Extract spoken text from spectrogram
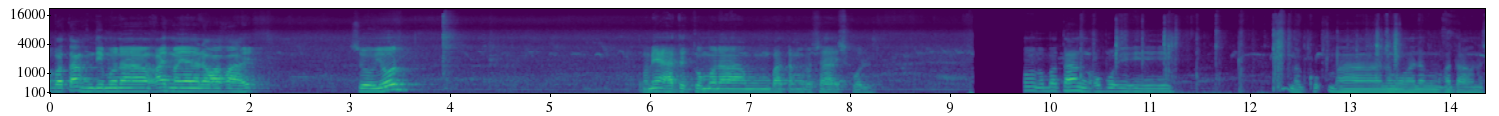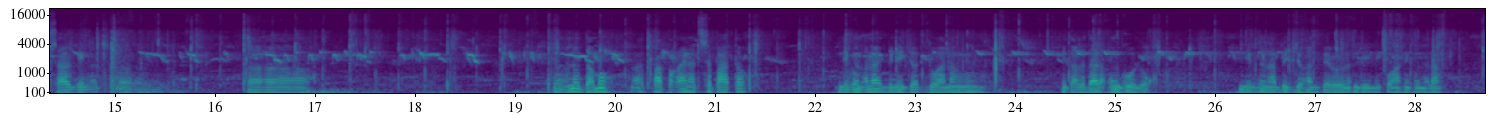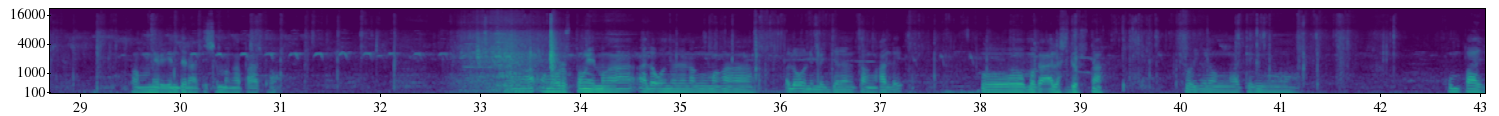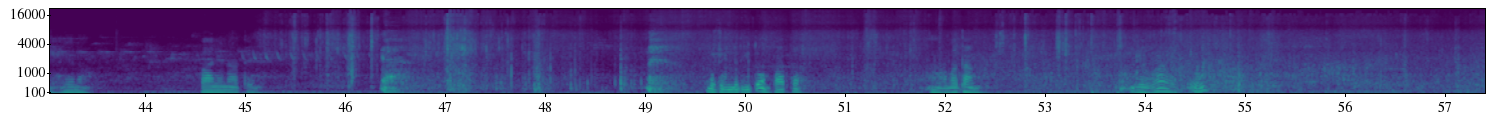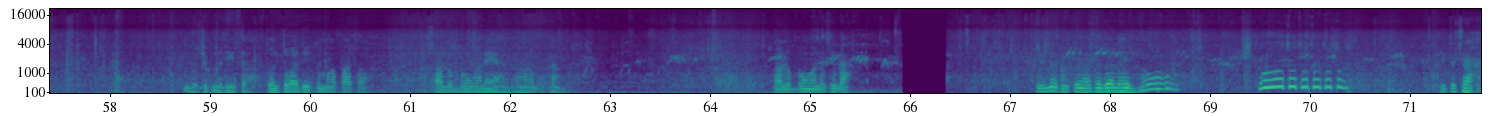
Mga batang, hindi mo na kahit maya na lang kakain. So yun. Mamaya hatid ko muna ang batang ito sa school. Mga kabatang, ako po ay nag manunguha ng mga dahon ng saging at saka ah, yung ano damo at papakain natin sa pato. Hindi ko na lang binidyo at gawa ng italadala kong gulok. Hindi ko na nabidyohan pero nandini kuhanin ko na lang. Pamerienda natin sa mga pato. Ang, ang oras pa ngayon mga alaon na lang ng mga alaon medya na ng tanghali o mag alas dos na. So yun ang ating uh, kumpay. Yan o. Panin natin. Busog na dito ang pato. Mga matang. Alright. Oh. Busog na dito. Tuntua dito mga pato. Salubungan na yan mga batang. Salubungan na sila. Yun na, dito natin dalhin. Oh. Oh, to, to, to, to, to. Dito siya.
